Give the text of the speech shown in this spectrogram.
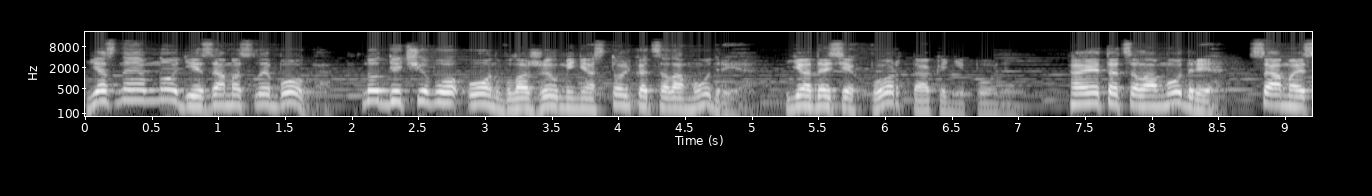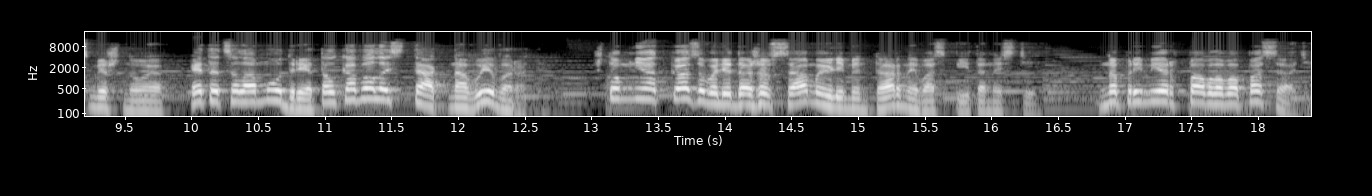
Я знаю многие замыслы Бога, но для чего он вложил в меня столько целомудрия, я до сих пор так и не понял. А это целомудрие, самое смешное, это целомудрие толковалось так на выворот, что мне отказывали даже в самой элементарной воспитанности. Например, в Павлово посаде.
